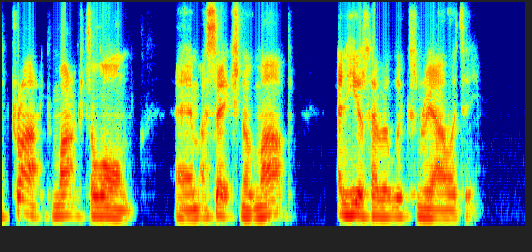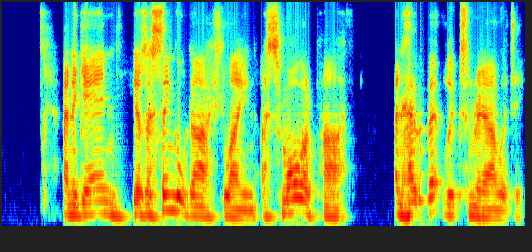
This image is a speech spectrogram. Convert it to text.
a track marked along um, a section of map, and here's how it looks in reality. And again, here's a single dashed line, a smaller path, and how it looks in reality.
